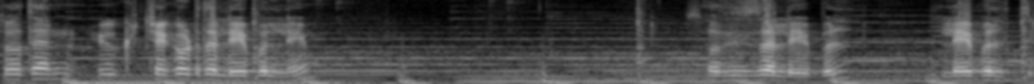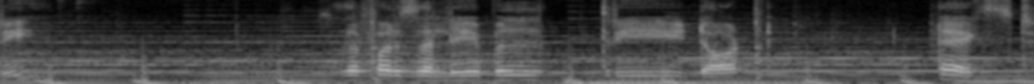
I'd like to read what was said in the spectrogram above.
so then you check out the label name. So this is the label label 3 so therefore is the label 3 dot text.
